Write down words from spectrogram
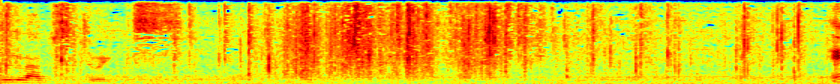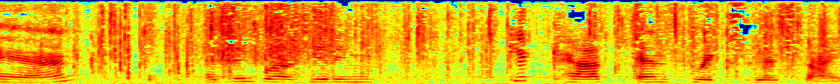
he loves Twix. And I think we're getting Kit Kat and Twix this time.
